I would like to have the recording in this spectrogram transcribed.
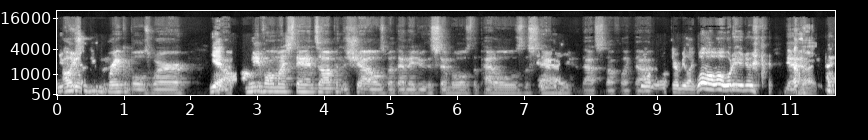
You I'll usually do the breakables where yeah, you know, I'll leave all my stands up and the shells, but then they do the cymbals, the pedals, the snare, that stuff like that. to go up there and be like, "Whoa, whoa, whoa, what are you doing?" Yeah. Right.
